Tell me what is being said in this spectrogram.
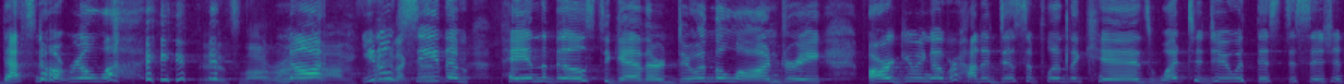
that's not real life. It's not real not, life. You don't like see that. them paying the bills together, doing the laundry, arguing over how to discipline the kids, what to do with this decision.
